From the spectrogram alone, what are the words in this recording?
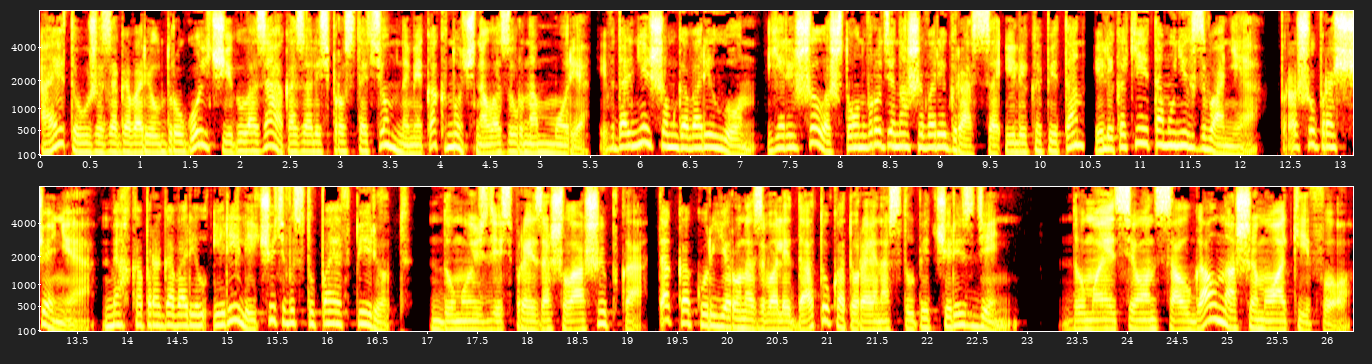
А это уже заговорил другой, чьи глаза оказались просто темными, как ночь на Лазурном море. И в дальнейшем говорил он. Я решила, что он вроде нашего Реграсса, или капитан, или какие там у них звания. «Прошу прощения», — мягко проговорил Ирили, чуть выступая вперед. «Думаю, здесь произошла ошибка, так как курьеру назвали дату, которая наступит через день». «Думаете, он солгал нашему Акифу?»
